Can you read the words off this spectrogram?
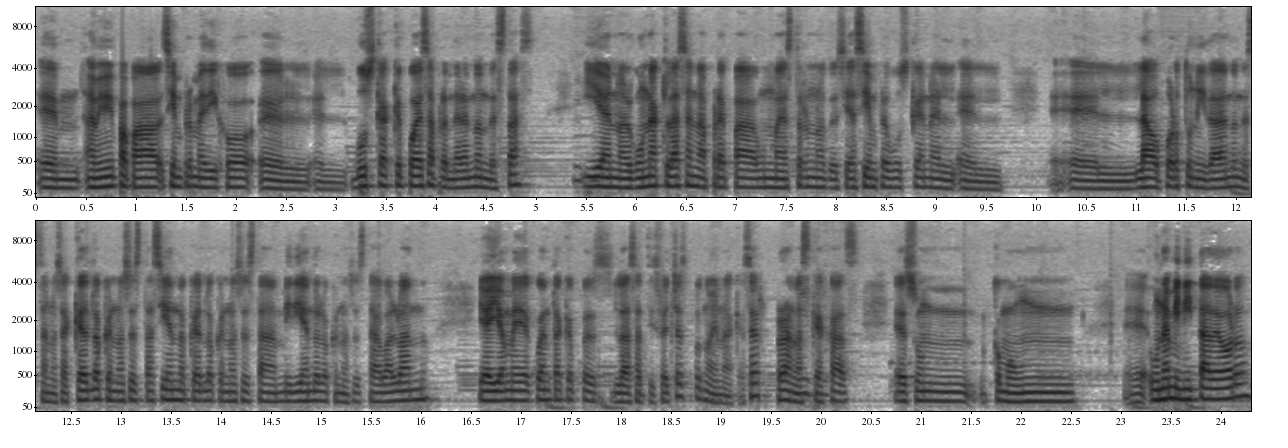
em, a mí mi papá siempre me dijo, el, busca qué puedes aprender en donde estás. Y en alguna clase en la prepa, un maestro nos decía, siempre busquen el, la oportunidad en donde están. O sea, qué es lo que no se está haciendo, qué es lo que no se está midiendo, lo que no se está evaluando. Y ahí yo me di cuenta que pues las satisfechas pues no hay nada que hacer, pero en las quejas es un como un eh, una minita de oro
